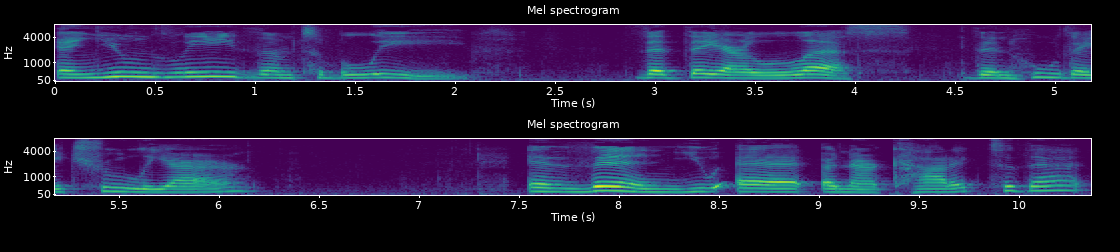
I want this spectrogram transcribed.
and you lead them to believe that they are less than who they truly are, and then you add a narcotic to that,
